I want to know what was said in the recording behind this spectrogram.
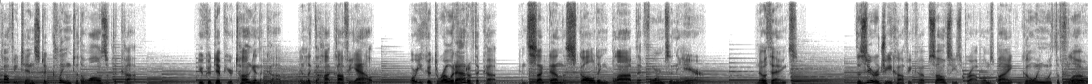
coffee tends to cling to the walls of the cup. You could dip your tongue in the cup and lick the hot coffee out, or you could throw it out of the cup and suck down the scalding blob that forms in the air. No thanks. The Zero G coffee cup solves these problems by going with the flow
